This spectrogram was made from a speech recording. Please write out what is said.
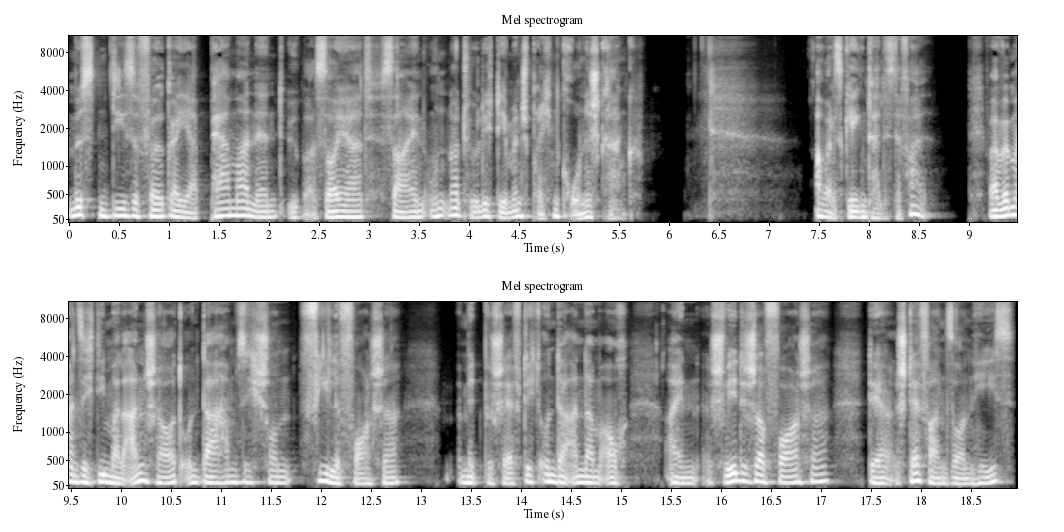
müssten diese Völker ja permanent übersäuert sein und natürlich dementsprechend chronisch krank. Aber das Gegenteil ist der Fall. Weil wenn man sich die mal anschaut, und da haben sich schon viele Forscher mit beschäftigt, unter anderem auch ein schwedischer Forscher, der Stefansson hieß,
